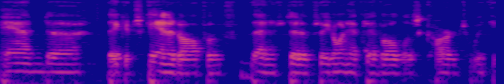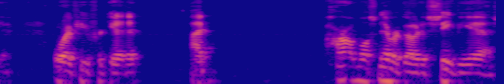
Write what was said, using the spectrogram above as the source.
and uh, they could scan it off of that instead of, so you don't have to have all those cards with you. Or if you forget it, I almost never go to CVS,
